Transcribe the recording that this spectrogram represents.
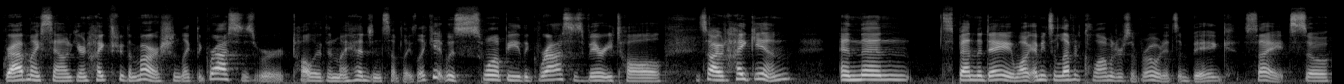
grab my sound gear, and hike through the marsh. And like the grasses were taller than my head in some places. Like it was swampy. The grass is very tall. So I would hike in, and then spend the day walk. I mean, it's 11 kilometers of road. It's a big site. So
